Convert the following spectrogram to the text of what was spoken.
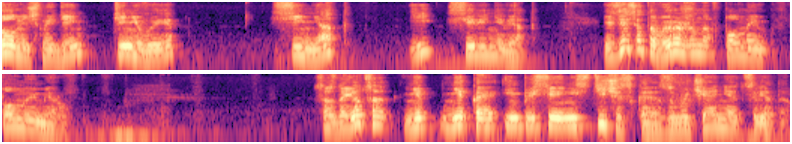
Солнечный день теневые синят и сиреневят. И здесь это выражено в, полной, в полную меру. Создается не, некое импрессионистическое звучание цвета.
